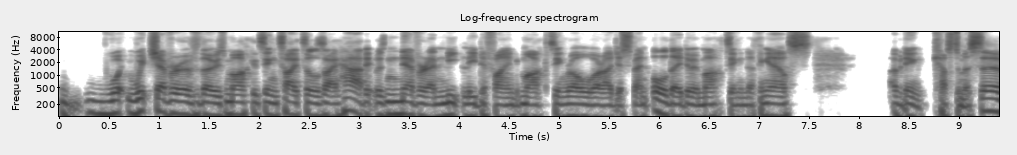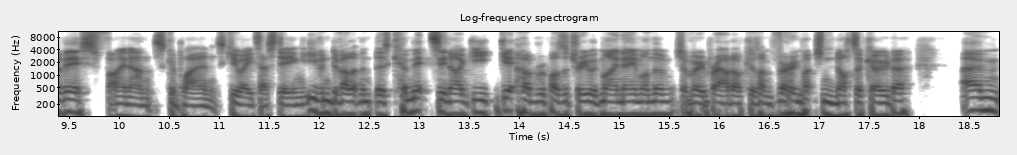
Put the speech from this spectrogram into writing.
wh- whichever of those marketing titles I had, it was never a neatly defined marketing role where I just spent all day doing marketing and nothing else. I've been doing customer service, finance, compliance, QA testing, even development. There's commits in our GitHub repository with my name on them, which I'm very proud of because I'm very much not a coder. Um,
